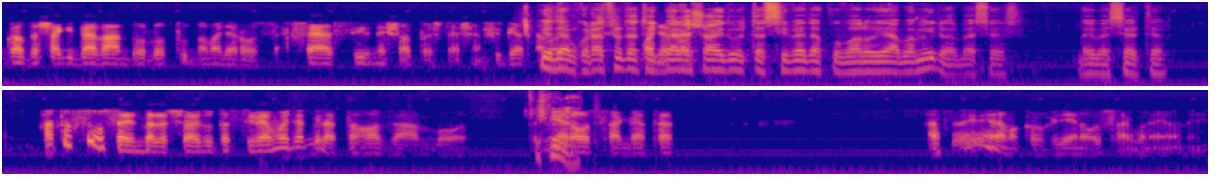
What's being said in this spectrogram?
gazdasági bevándorlót tudna Magyarország felszívni, és attól is teljesen független. Jó, de amikor azt mondtad, hogy belesajdult a szíved, akkor valójában miről beszélsz? Vagy beszéltél? Hát a szó szerint belesajdult a szívem, hogy hát mi lett a hazámból. És milyen országát tett? Hát én nem akarok egy ilyen országban élni.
